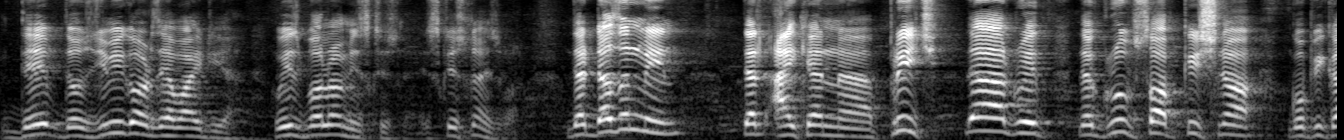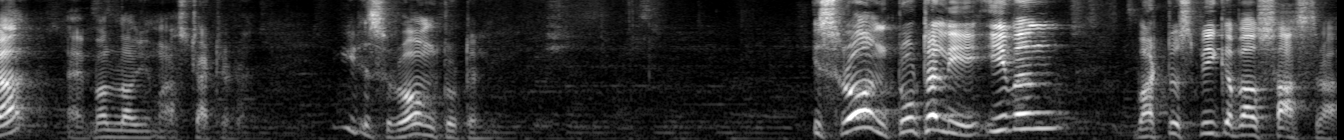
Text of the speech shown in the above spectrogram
They, those demigods, they have idea. Who is Balaram is Krishna. Is Krishna is Balaram. That doesn't mean that I can uh, preach that with the groups of Krishna, Gopika, uh, Balaji Maharaj started. It is wrong totally. It's wrong totally. Even what to speak about Shastra.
